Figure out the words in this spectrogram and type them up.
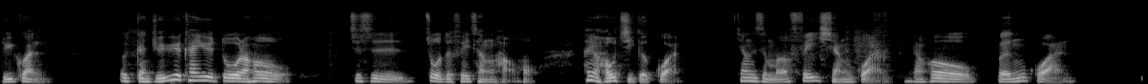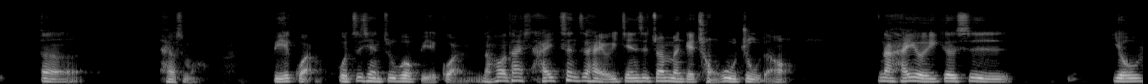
旅馆，我感觉越开越多，然后就是做的非常好哦。它有好几个馆，像什么飞翔馆，然后本馆。呃，还有什么别馆？我之前住过别馆，然后它还甚至还有一间是专门给宠物住的哦。那还有一个是幽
